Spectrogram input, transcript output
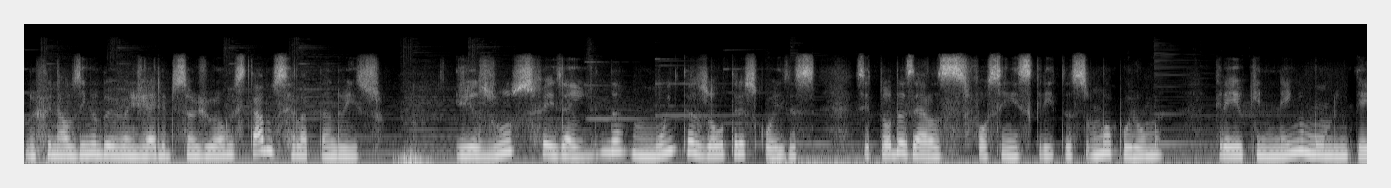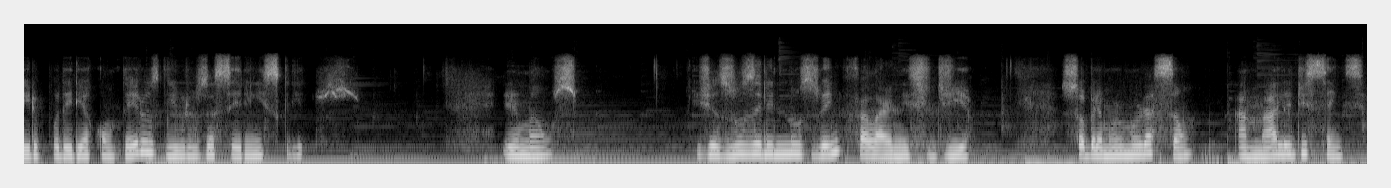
No finalzinho do Evangelho de São João está nos relatando isso. Jesus fez ainda muitas outras coisas. Se todas elas fossem escritas uma por uma, creio que nem o mundo inteiro poderia conter os livros a serem escritos. Irmãos, Jesus ele nos vem falar neste dia sobre a murmuração, a maledicência.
